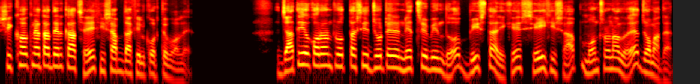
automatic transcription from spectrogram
শিক্ষক নেতাদের কাছে হিসাব দাখিল করতে বলে। জাতীয়করণ প্রত্যাশী জোটের নেতৃবৃন্দ বিশ তারিখে সেই হিসাব মন্ত্রণালয়ে জমা দেন।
